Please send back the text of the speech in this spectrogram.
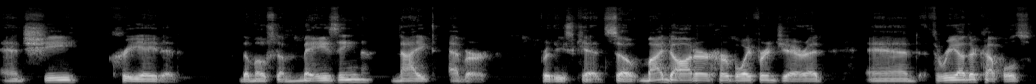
And she created the most amazing night ever for these kids. So my daughter, her boyfriend Jared, and three other couples,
